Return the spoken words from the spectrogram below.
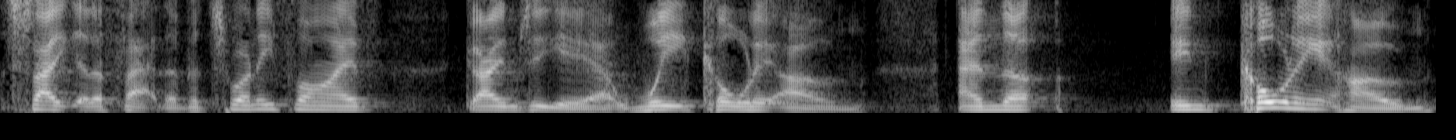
sake of the fact that for 25 games a year we call it home, and that in calling it home,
